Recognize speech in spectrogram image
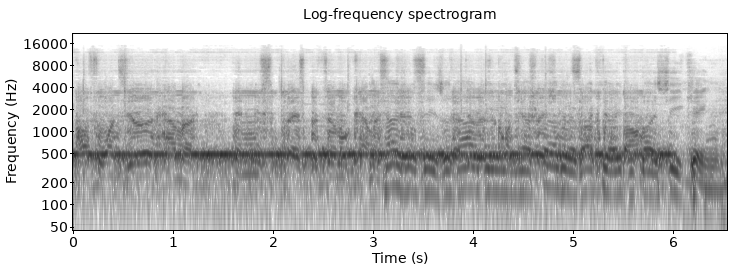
Alpha 1 0 Hammer. Enemies placed by thermal cameras. The Casualties are now being further evacuated by Sea King.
